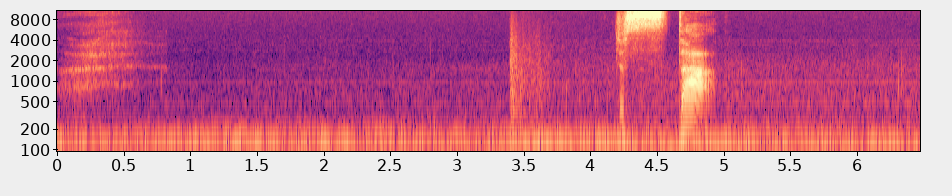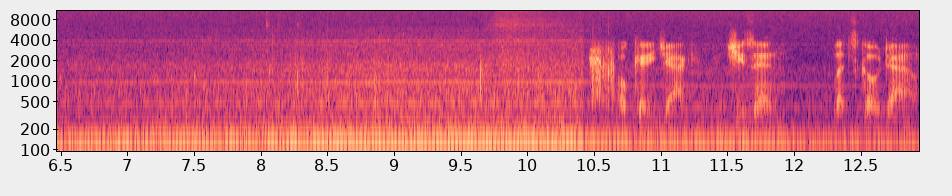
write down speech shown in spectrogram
Just stop. Okay, Jack. She's in. Let's go down.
